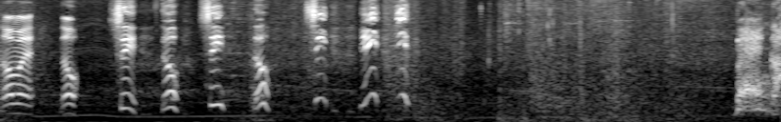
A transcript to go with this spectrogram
No me... No. Sí. No. Sí. No. Sí. ¡Y, y! Venga.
